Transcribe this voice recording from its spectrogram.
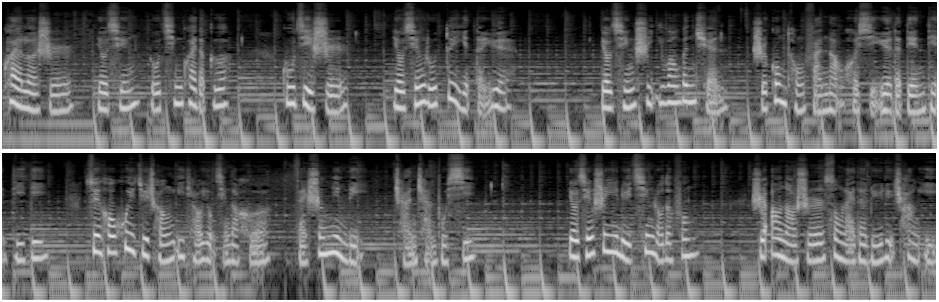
快乐时，友情如轻快的歌；孤寂时，友情如对饮的月。友情是一汪温泉。是共同烦恼和喜悦的点点滴滴，最后汇聚成一条友情的河，在生命里潺潺不息。友情是一缕轻柔的风，是懊恼时送来的缕缕倡议，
